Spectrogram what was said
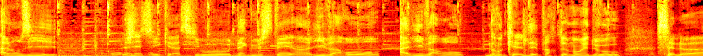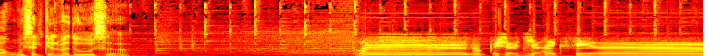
Allons-y. Jessica, si vous dégustez un Livaro à Livaro, dans quel département êtes-vous? C'est l'Eure ou c'est le Calvados? Euh, donc je dirais que c'est euh,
